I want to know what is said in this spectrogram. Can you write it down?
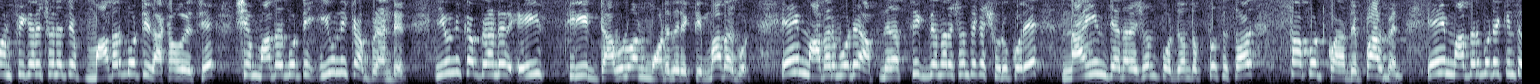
কনফিগারেশনে যে মাদারবোর্ডটি রাখা হয়েছে, সে মাদারবোর্ডটি ইউনিকা ব্র্যান্ডের ইউনিকা ব্র্যান্ডের এইচ থ্রি ডাবল ওয়ান মডেলের একটি মাদারবোর্ড এই মাদারবোর্ডে আপনারা সিক্স জেনারেশন থেকে শুরু করে নাইন জেনারেশন পর্যন্ত প্রসেসর সাপোর্ট করাতে পারবেন। এই মাদারবোর্ডে কিন্তু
